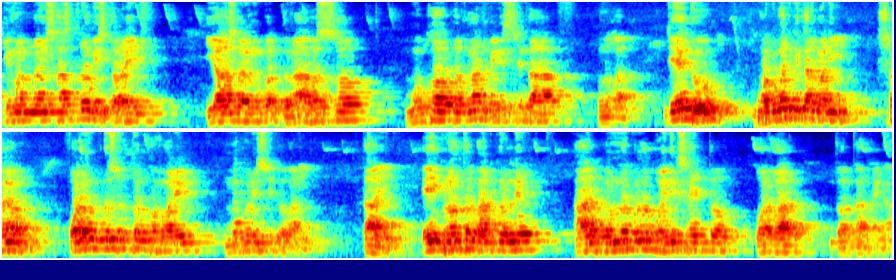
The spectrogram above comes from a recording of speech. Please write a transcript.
কিমন্নয় শাস্ত্র বিস্তরে। ইয়া স্বয়ং পদ্মনাভস্য মুখ পদ্মাদ বিনিশ্চিতা অনুবাদ। যেহেতু ভগবদ গীতার বাণী স্বয়ং পরম পুরুষোত্তম ভগবানের মুখ মুখনিশ্চিত বাণী। তাই এই গ্রন্থ পাঠ করলে আর অন্য কোনো বৈদিক সাহিত্য পড়বার দরকার হয় না।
